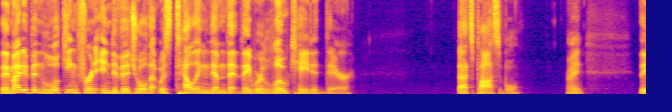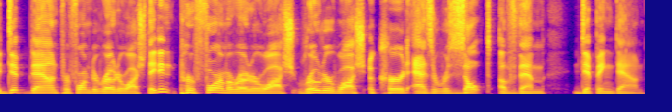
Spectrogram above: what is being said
They might have been looking for an individual that was telling them that they were located there. That's possible, right? They dipped down, performed a rotor wash. They didn't perform a rotor wash. Rotor wash occurred as a result of them dipping down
